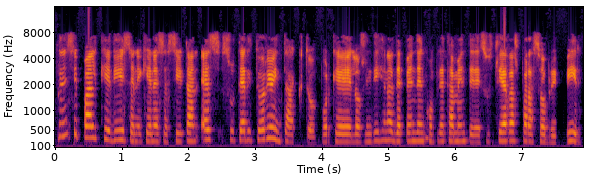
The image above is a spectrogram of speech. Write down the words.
principal que dicen y que necesitan es su territorio intacto, porque los indígenas dependen completamente de sus tierras para sobrevivir,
